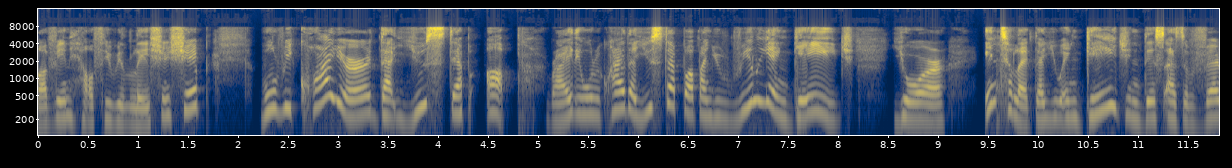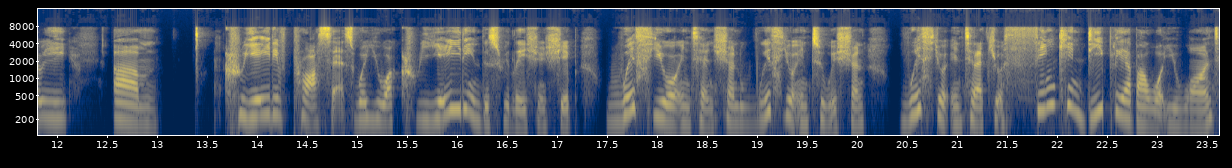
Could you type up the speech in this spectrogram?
loving, healthy relationship will require that you step up, right? It will require that you step up and you really engage your intellect, that you engage in this as a very um, creative process where you are creating this relationship with your intention, with your intuition, with your intellect. You're thinking deeply about what you want.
